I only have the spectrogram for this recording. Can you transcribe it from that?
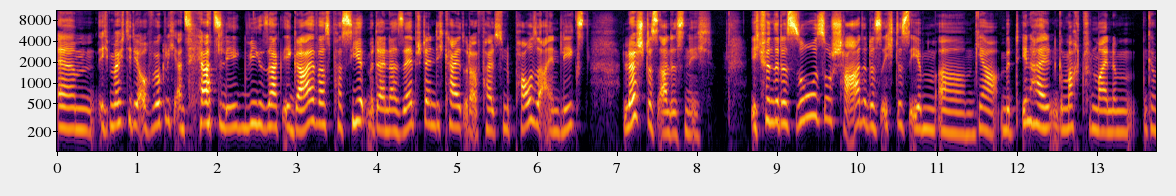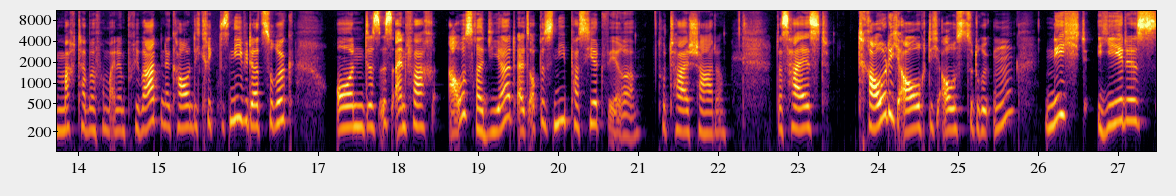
Ähm, ich möchte dir auch wirklich ans Herz legen, wie gesagt, egal was passiert mit deiner Selbstständigkeit oder falls du eine Pause einlegst, lösch das alles nicht. Ich finde das so, so schade, dass ich das eben ähm, ja, mit Inhalten gemacht, von meinem, gemacht habe von meinem privaten Account. Ich kriege das nie wieder zurück und es ist einfach ausradiert, als ob es nie passiert wäre. Total schade. Das heißt, trau dich auch, dich auszudrücken. Nicht jedes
